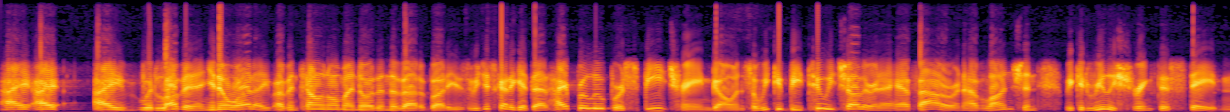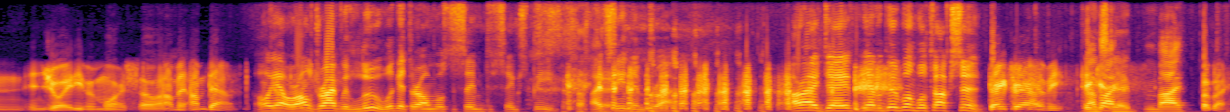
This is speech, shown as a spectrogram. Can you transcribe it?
I, I I would love it. And you know what? I, I've been telling all my Northern Nevada buddies, we just got to get that Hyperloop or speed train going so we could be to each other in a half hour and have lunch, and we could really shrink this state and enjoy it even more. So I'm I'm down. Oh yeah, or I'll drive with Lou. We'll get there almost the same the same speed. I've seen him drive. All right, Dave. You have a good one. We'll talk soon. Thanks for having me. Thanks, Bye-bye. Dave. Bye. Bye bye.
